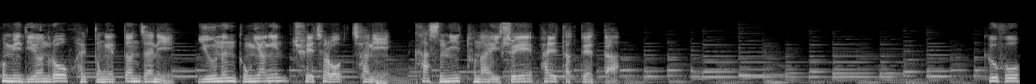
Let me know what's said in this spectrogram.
코미디언으로 활동했던 잔이 유는 동양인 최초로 잔이 카스니 투나잇쇼에 발탁됐다. 그 후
